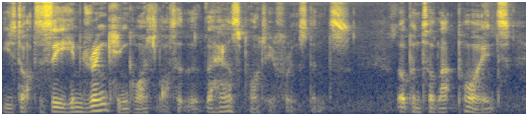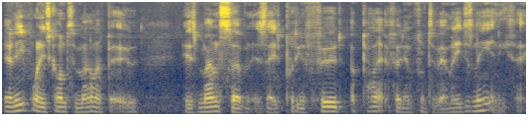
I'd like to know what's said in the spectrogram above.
you start to see him drinking quite a lot at the, the house party, for instance. Up until that point, and even when he's gone to Malibu, his manservant is there, he's putting food, a plate of food in front of him, and he doesn't eat anything.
